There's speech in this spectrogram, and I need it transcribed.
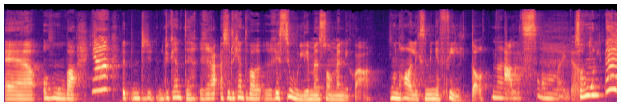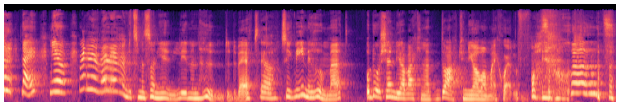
Eh, och hon bara, ja, du, du, kan inte, alltså, du kan inte vara resonlig med en sån människa. Hon har liksom inga filter Nej. alls. Oh. Så hon, "Äh, nej, mjau, som en sån liten hund, du vet. Ja. Så gick vi in i rummet och då kände jag verkligen att där kunde jag vara mig själv. Åh, så skönt!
